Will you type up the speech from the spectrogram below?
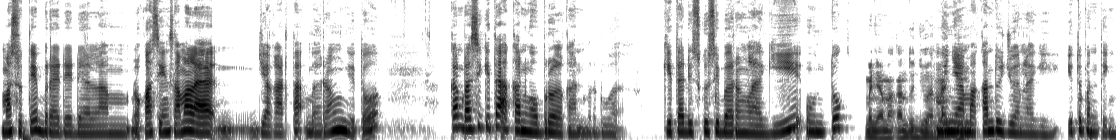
maksudnya berada dalam lokasi yang sama lah Jakarta bareng gitu. Kan pasti kita akan ngobrol kan berdua. Kita diskusi bareng lagi untuk menyamakan tujuan lagi menyamakan tujuan lagi. Itu penting.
